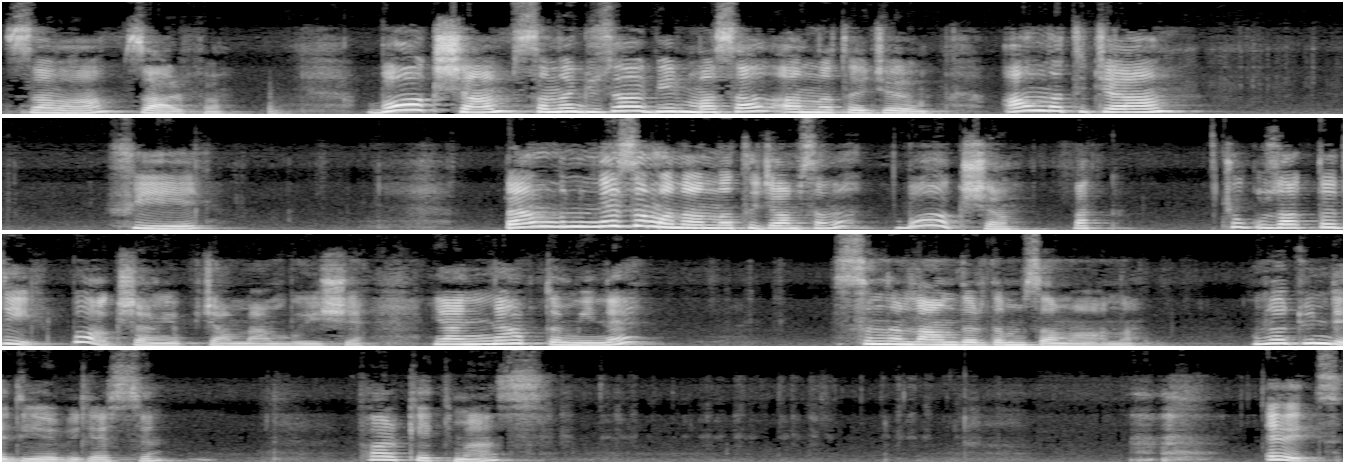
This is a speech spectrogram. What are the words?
Zaman zarfı. Bu akşam sana güzel bir masal anlatacağım. Anlatacağım fiil. Ben bunu ne zaman anlatacağım sana? Bu akşam. Bak çok uzakta değil. Bu akşam yapacağım ben bu işi. Yani ne yaptım yine? Sınırlandırdım zamanı. Buna dün de diyebilirsin. Fark etmez. Evet.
